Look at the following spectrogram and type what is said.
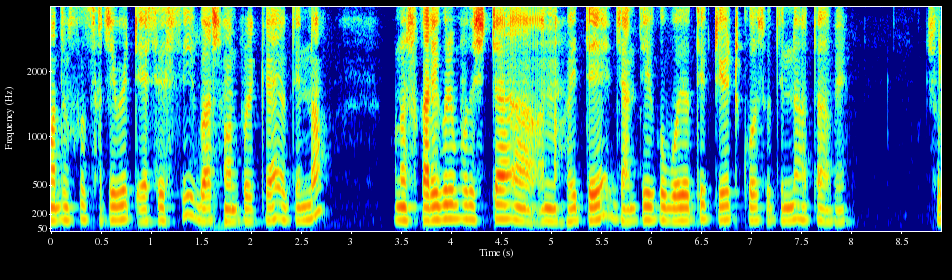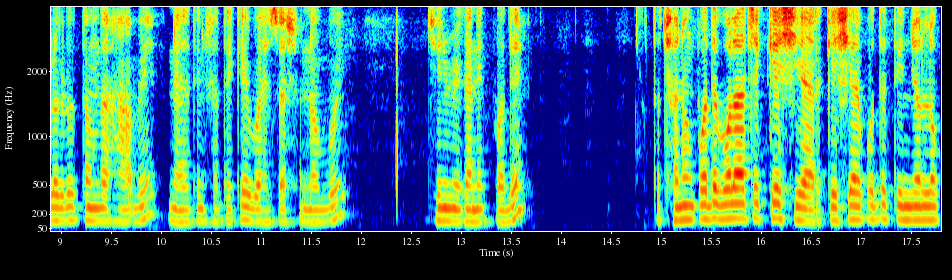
মাধ্যমিক স্কুল সার্টিফিকেট, এসএসসি বা সমান পরীক্ষায় উত্তীর্ণ। কোনো কারিগরি প্রতিষ্ঠান হইতে যান্ত্রিক ও বৈদ্যুতিক ট্রেড কোর্স উত্তীর্ণ হতে হবে। ষোলো গ্রেড বেতন দেওয়া হবে নয় হাজার তিনশো থেকে বাইশ চারশো নব্বই জিন মেকানিক পদে। তো ছয় নং পদে বলা আছে কেশিয়ার। কেশিয়ার পদে তিনজন লোক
